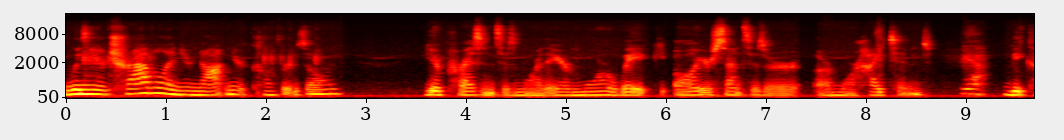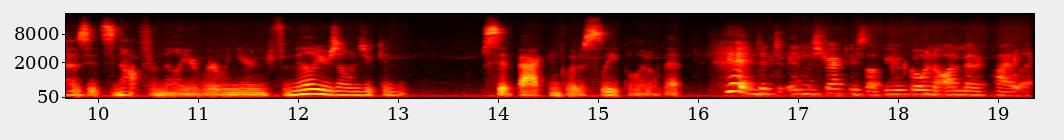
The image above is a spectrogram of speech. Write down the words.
When you're traveling, you're not in your comfort zone. Your presence is more there, you're more awake. All your senses are are more heightened Yeah. because it's not familiar. Where when you're in familiar zones, you can sit back and go to sleep a little bit. Yeah, and, and distract yourself. You go into automatic pilot.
